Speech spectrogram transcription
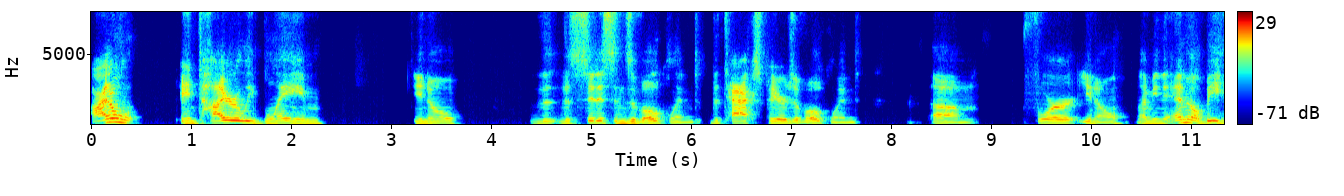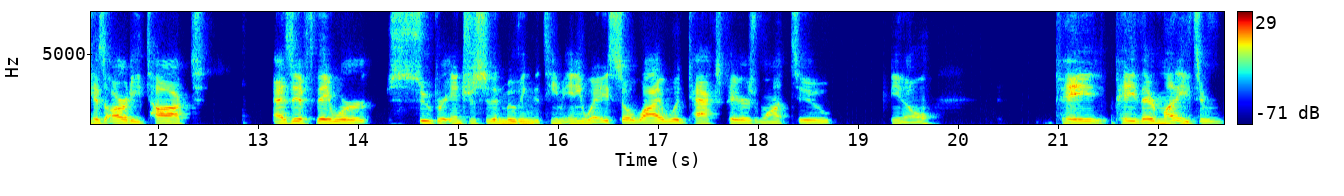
I don't entirely blame, you know, the the citizens of Oakland, the taxpayers of Oakland, um, for you know, I mean, the MLB has already talked as if they were super interested in moving the team anyway. So why would taxpayers want to, you know, pay pay their money to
